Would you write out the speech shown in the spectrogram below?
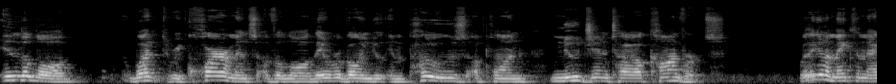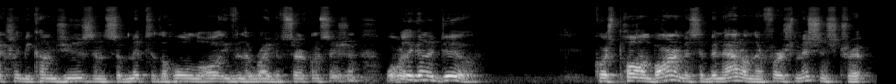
in the law what requirements of the law they were going to impose upon new Gentile converts. Were they going to make them actually become Jews and submit to the whole law, even the rite of circumcision? What were they going to do? Of course, Paul and Barnabas had been out on their first missions trip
